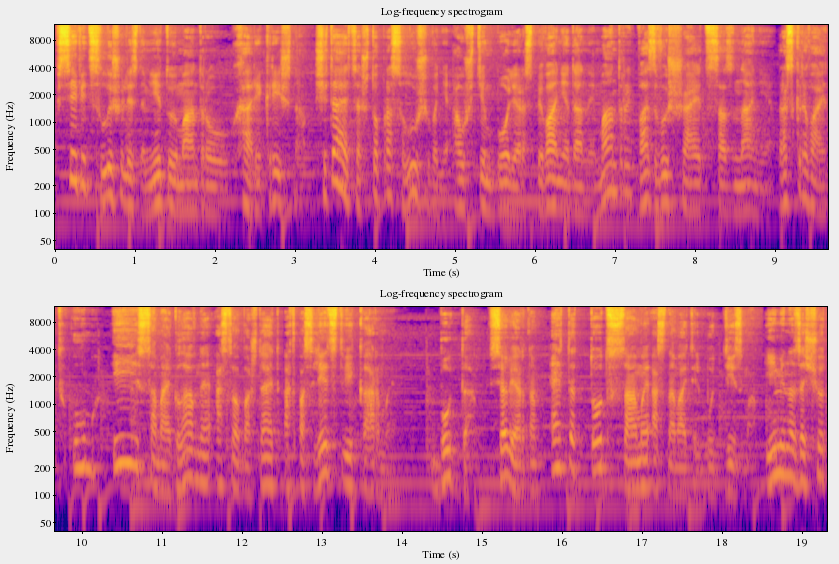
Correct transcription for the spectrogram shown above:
Все ведь слышали знаменитую мантру Хари Кришна. Считается, что прослушивание, а уж тем более распевание данной мантры возвышает сознание, раскрывает ум и, самое главное, освобождает от последствий кармы. Будда. Все верно. Это тот самый основатель буддизма. Именно за счет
